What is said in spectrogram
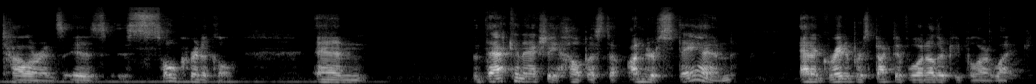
tolerance is, is so critical and that can actually help us to understand at a greater perspective what other people are like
